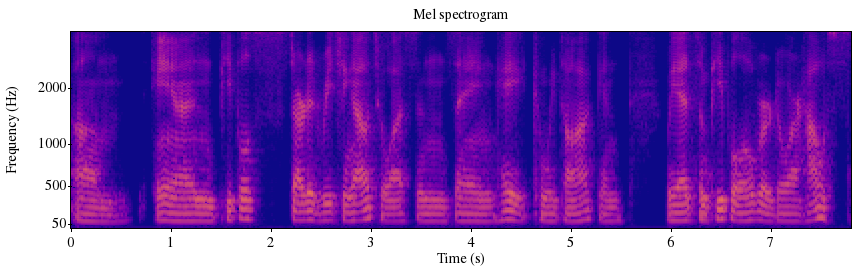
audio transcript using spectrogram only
Um, and people started reaching out to us and saying, Hey, can we talk? And we had some people over to our house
